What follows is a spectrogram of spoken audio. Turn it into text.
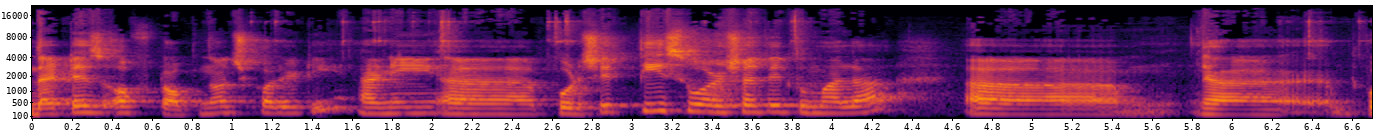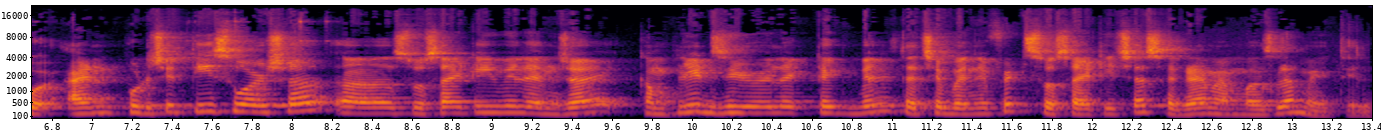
that is of top notch quality आणि पुढचे तीस वर्ष ते तुम्हाला अँड पुढचे तीस वर्ष society will enjoy complete zero electric bill त्याचे बेनिफिट सोसायटीच्या सगळ्या मेंबर्सला मिळतील.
